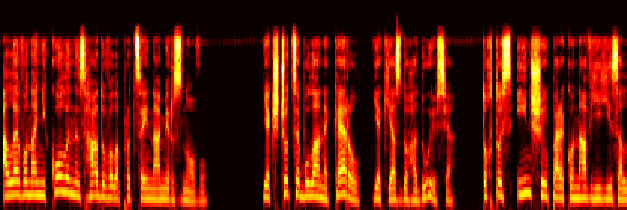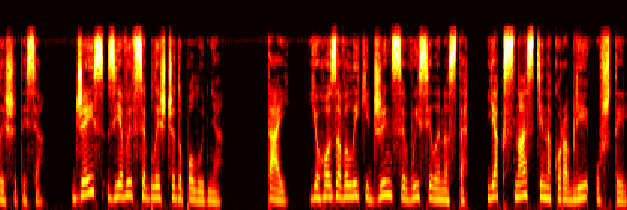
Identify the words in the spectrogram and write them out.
Але вона ніколи не згадувала про цей намір знову. Якщо це була не Керол, як я здогадуюся, то хтось інший переконав її залишитися. Джейс з'явився ближче до полудня. Тай, його завеликі джинси висіли на сте, як снасті на кораблі у штиль,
